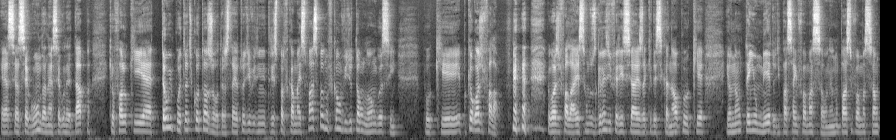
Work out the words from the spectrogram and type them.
Essa é a segunda, né, a segunda etapa, que eu falo que é tão importante quanto as outras, tá? Eu estou dividindo em três para ficar mais fácil, para não ficar um vídeo tão longo assim porque, porque eu gosto de falar. eu gosto de falar. Esse é um dos grandes diferenciais aqui desse canal, porque eu não tenho medo de passar informação. Né? Eu não passo informação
